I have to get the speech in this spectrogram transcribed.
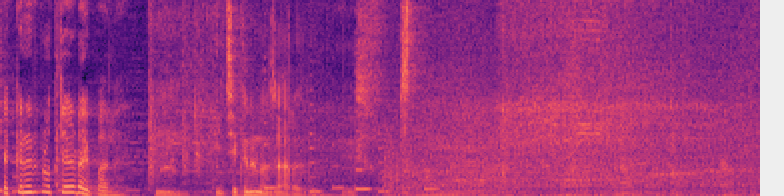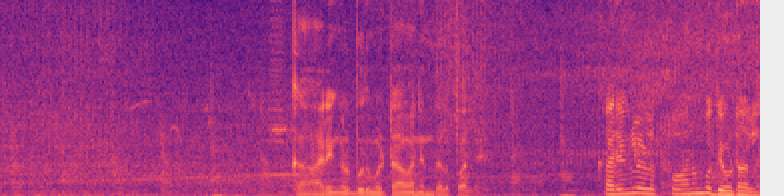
ചെക്കനൊരു പ്രത്യേക ടൈപ്പല്ലേ? ഈ ചെക്കനാണോ സാറ്? കാര്യങ്ങൾ ബുദ്ധിമുട്ടാവാൻ എന്തെളുപ്പല്ലേ? കാര്യങ്ങൾ എളുപ്പവാനും ബുദ്ധിമുട്ടല്ലേ?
